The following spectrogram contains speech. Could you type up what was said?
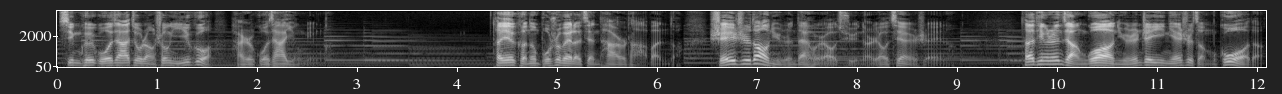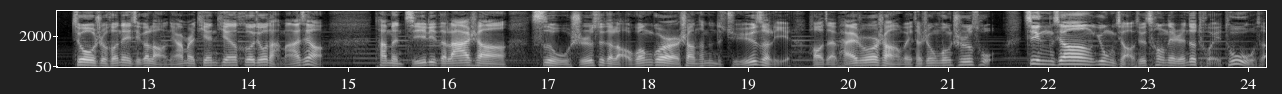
幸亏国家就让生一个，还是国家英明啊。他也可能不是为了见他而打扮的，谁知道女人待会儿要去哪儿，要见谁呢？他听人讲过，女人这一年是怎么过的，就是和那几个老娘们天天喝酒打麻将，他们极力的拉上四五十岁的老光棍上他们的局子里，好在牌桌上为他争风吃醋，竞相用脚去蹭那人的腿肚子。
